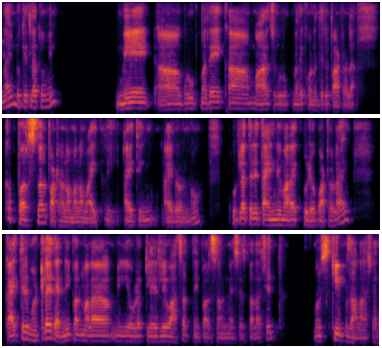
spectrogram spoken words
नाही बघितला तुम्ही? मे ग्रुपमध्ये का मार्च ग्रुपमध्ये कोणीतरी पाठवला. का पर्सनल पाठवला मला माहीत नाही. I think I don't know. कुठल्या तरी ताईंनी मला एक व्हिडिओ पाठवला आहे काहीतरी म्हटलंय त्यांनी, पण मला मी एवढं क्लिअरली वाचत नाही पर्सनल मेसेज कदाचित. म्हणून स्किप झाला असेल.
